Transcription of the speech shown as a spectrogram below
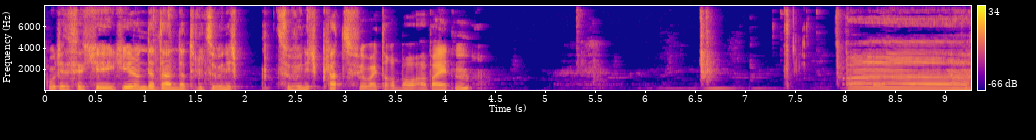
gut, jetzt ist hier, hier und dann natürlich zu wenig, zu wenig Platz für weitere Bauarbeiten. Äh,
